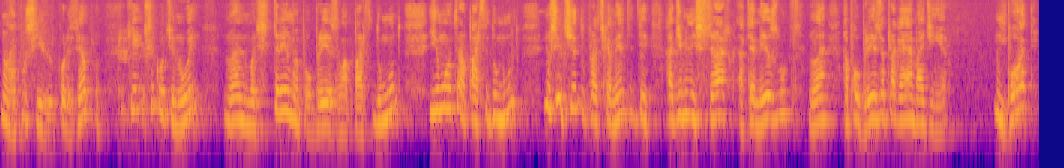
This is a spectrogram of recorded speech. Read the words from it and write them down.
Não é possível, por exemplo, que se continue não é, numa extrema pobreza uma parte do mundo e uma outra parte do mundo no sentido praticamente de administrar até mesmo não é, a pobreza para ganhar mais dinheiro. Não pode.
